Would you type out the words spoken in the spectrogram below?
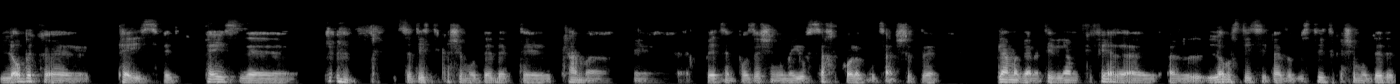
לא ב pace, pace זה סטטיסטיקה שמודדת כמה בעצם פוזשנים היו סך הכל הקבוצה, שזה גם הגנתי וגם התקפי, לא בסטטיסטיקה הזאת, בסטטיסטיקה שמודדת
